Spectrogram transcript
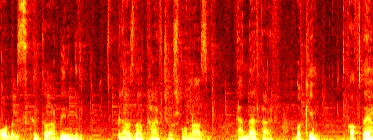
Orada bir sıkıntı var. Benim gidip biraz daha tarif çalışmam lazım. Tembel tarif. Bakayım haftaya.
